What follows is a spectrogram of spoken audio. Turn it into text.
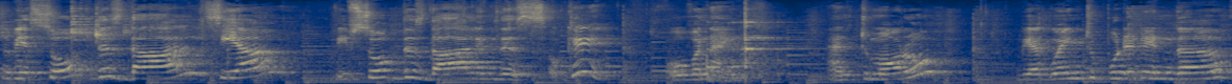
So we have soaked this dal, Sia. We've soaked this dal in this, okay, overnight. And tomorrow we are going to put it in the.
